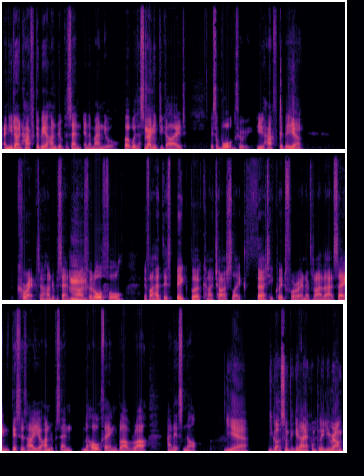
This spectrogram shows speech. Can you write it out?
And you don't have to be a hundred percent in a manual, but with a strategy mm. guide, it's a walkthrough. You have to be yeah. correct and hundred percent. And I mm. feel awful if I had this big book and I charged like 30 quid for it and everything like that, saying this is how you're 100% the whole thing, blah, blah, blah. And it's not. Yeah. You got something in that, there completely wrong.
